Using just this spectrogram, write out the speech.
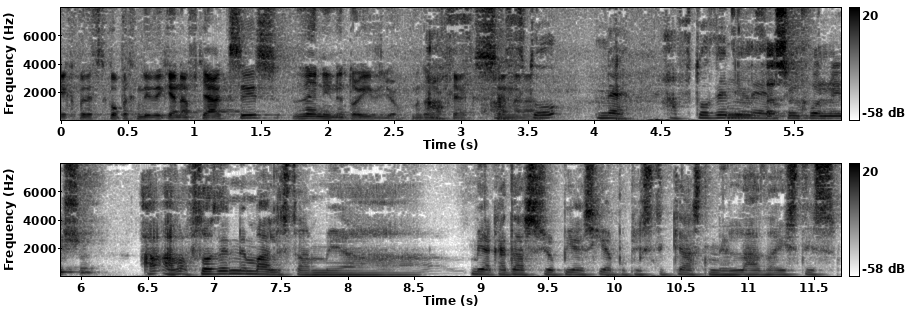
εκπαιδευτικό παιχνίδι και να φτιάξεις, δεν είναι το ίδιο με το να φτιάξεις ένα. Αυτό, ναι, αυτό δεν ναι, είναι. Θα συμφωνήσω. Α, αυτό δεν είναι μάλιστα μια, μια κατάσταση η οποία ισχύει αποκλειστικά στην Ελλάδα ή στις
